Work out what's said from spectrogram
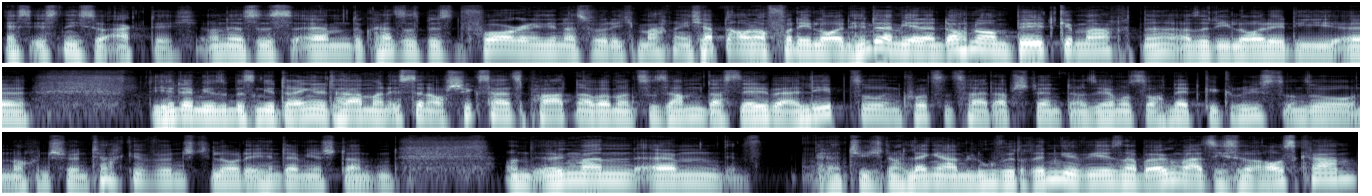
Es ist nicht so aktig. Und es ist, ähm, du kannst es ein bisschen vororganisieren, das würde ich machen. Ich habe auch noch von den Leuten hinter mir dann doch noch ein Bild gemacht. Ne? Also die Leute, die, äh, die hinter mir so ein bisschen gedrängelt haben, man ist dann auch Schicksalspartner, weil man zusammen dasselbe erlebt, so in kurzen Zeitabständen. Also sie haben uns auch nett gegrüßt und so und noch einen schönen Tag gewünscht, die Leute, die hinter mir standen. Und irgendwann, ähm, bin natürlich noch länger am Louvre drin gewesen, aber irgendwann, als ich so rauskam,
